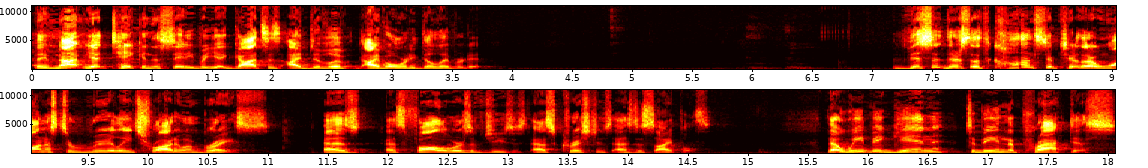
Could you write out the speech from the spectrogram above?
They've not yet taken the city, but yet God says, I've, deliv- I've already delivered it. This, there's a concept here that I want us to really try to embrace as, as followers of Jesus, as Christians, as disciples. That we begin to be in the practice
